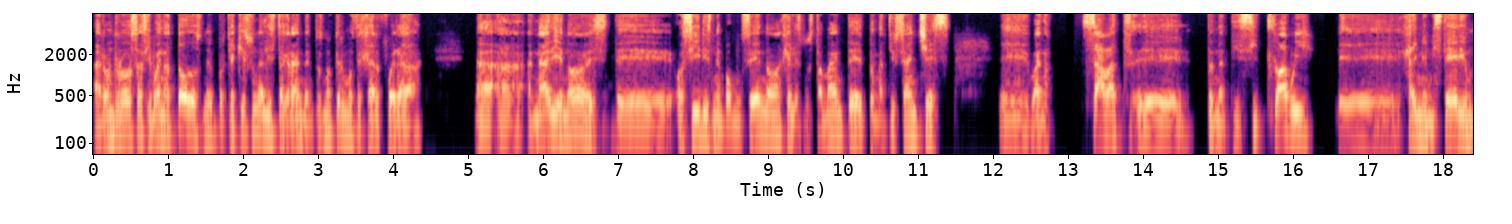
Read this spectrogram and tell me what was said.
Aarón Rosas, y bueno, a todos, ¿no? porque aquí es una lista grande, entonces no queremos dejar fuera a, a- a nadie, ¿no? Este, Osiris Nepomuceno, Ángeles Bustamante, Tonatiu Sánchez, eh, bueno, Sabat, eh, Tonatitlawui, eh, Jaime Mysterium,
